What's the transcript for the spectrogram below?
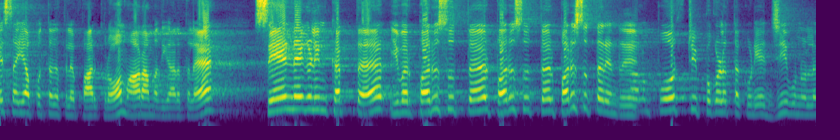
ஏசையா புத்தகத்தில் பார்க்கிறோம் ஆறாம் அதிகாரத்தில் சேனைகளின் கர்த்தர் இவர் பரிசுத்தர் பரிசுத்தர் பரிசுத்தர் என்று போற்றி புகழத்தக்கூடிய ஜீவனுள்ள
